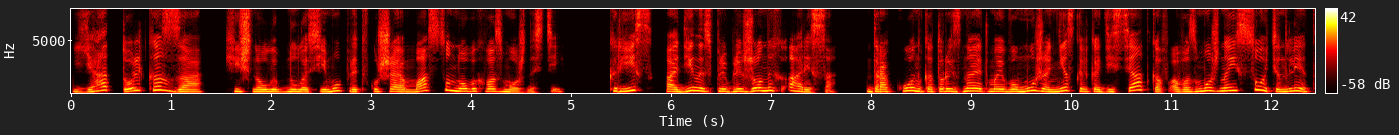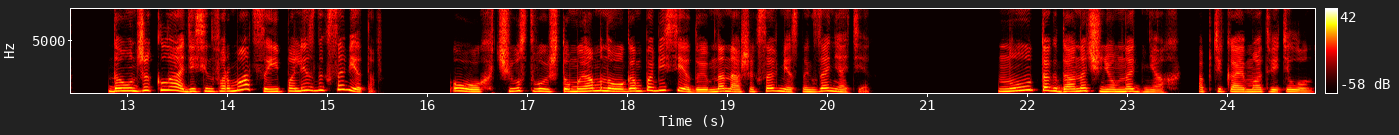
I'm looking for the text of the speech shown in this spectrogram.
«Я только за», – хищно улыбнулась ему, предвкушая массу новых возможностей. Крис – один из приближенных Ариса, дракон, который знает моего мужа несколько десятков, а возможно и сотен лет. Да он же кладезь информации и полезных советов. Ох, чувствую, что мы о многом побеседуем на наших совместных занятиях. «Ну, тогда начнем на днях», – обтекаемо ответил он.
